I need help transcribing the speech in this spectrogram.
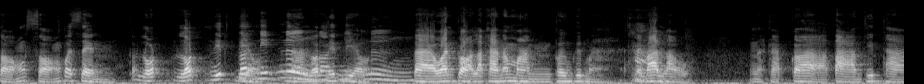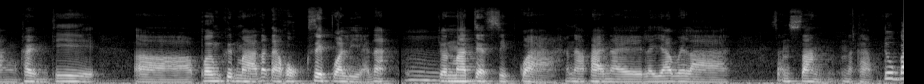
0.22%ก็ลดลดนิดลเดีดยวนิดหนึ่งะลดนิดเดียวหนึ่งแต่วันก่อนราคาน้ำมันเพิ่มขึ้นมาค่ะในบ้านเรานะครับก็ตามทิศทางเทรนด์ที่เอ่อเพิ่มขึ้นมาตั้งแต่ 60 กว่าเหรียญน่ะอืมจนมา 70 กว่านะภายในระยะเวลาสั้นๆนะครับดูไบ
